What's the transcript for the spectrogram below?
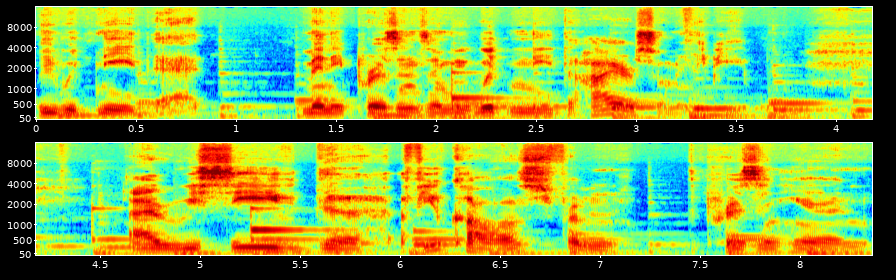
we would need that many prisons and we wouldn't need to hire so many people. I received uh, a few calls from the prison here in,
